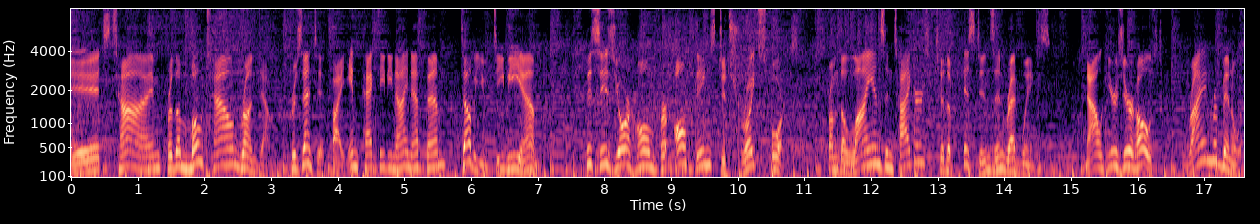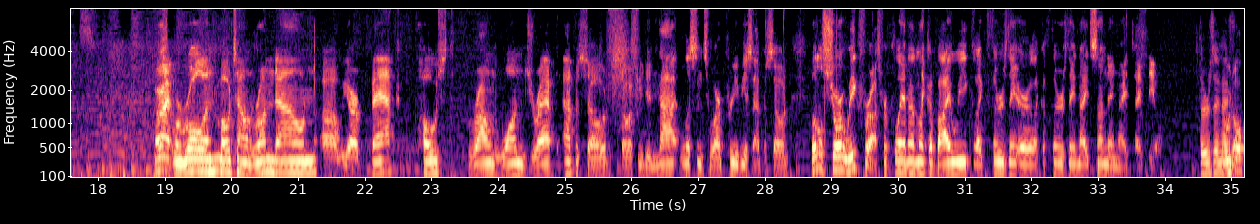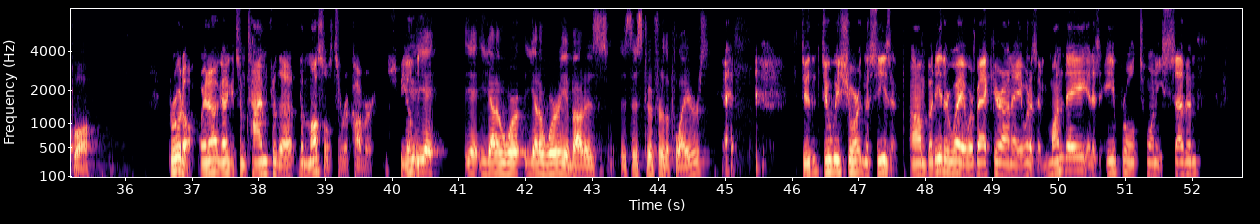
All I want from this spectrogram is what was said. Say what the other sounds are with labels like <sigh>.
It's time for the Motown Rundown, presented by Impact 89 FM WDBM. This is your home for all things Detroit sports, from the Lions and Tigers to the Pistons and Red Wings. Now, here's your host, Ryan Rabinowitz. All right, we're rolling Motown Rundown. Uh, we are back post round one draft episode. So if you did not listen to our previous episode, little short week for us. We're playing on like a bye week, like Thursday or like a Thursday night, Sunday night type deal. Thursday night Brutal. football. Brutal. We don't got to get some time for the the muscles to recover. You, yeah, yeah, you gotta wor- you gotta worry about is is this good for the players? <laughs> do do we shorten the season? Um, but either way, we're back here on a what is it? Monday. It is April twenty seventh,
